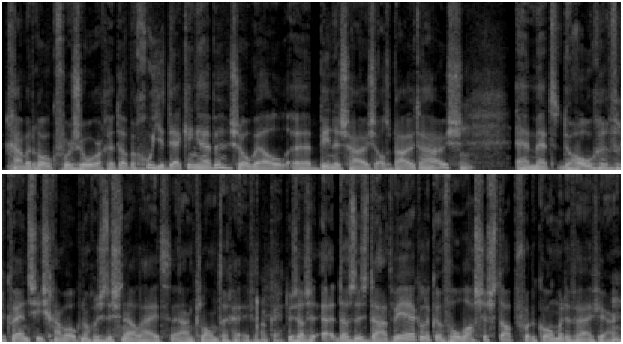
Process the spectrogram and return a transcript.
gaan we er ook voor zorgen dat we goede dekking hebben. Zowel uh, binnenshuis als buitenhuis. Hm. En met de hogere frequenties gaan we ook nog eens de snelheid aan klanten geven. Okay. Dus dat is, dat is dus daadwerkelijk een volwassen stap... voor de komende vijf jaar. Hm.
